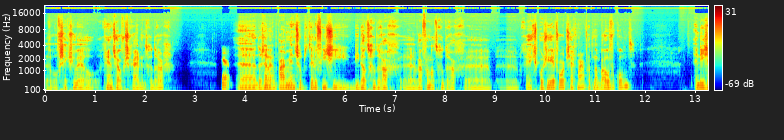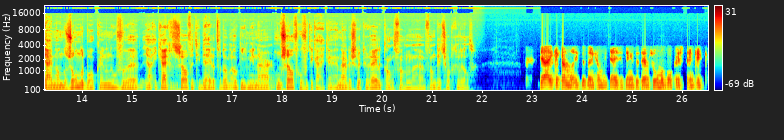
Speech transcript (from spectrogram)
eh, of seksueel grensoverschrijdend gedrag. Ja. Eh, er zijn er een paar mensen op de televisie die dat gedrag, eh, waarvan dat gedrag geëxposeerd wordt, zeg maar, wat naar boven komt. En die zijn dan de zondebok. En dan hoeven we, ja, ik krijg zelf het idee dat we dan ook niet meer naar onszelf hoeven te kijken. En naar de structurele kant van, van dit soort geweld. Ja, ik, heb helemaal, ik ben helemaal met je eens. Ik denk dat de term zondebok is, denk ik,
